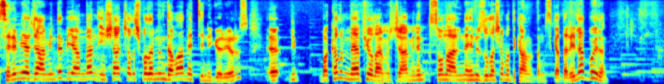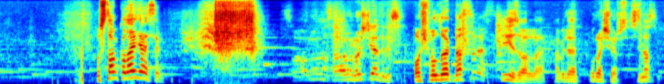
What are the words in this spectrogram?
Selimiye Camii'nde bir yandan inşaat çalışmalarının devam ettiğini görüyoruz. Ee, bir bakalım ne yapıyorlarmış caminin son haline henüz ulaşamadık anladığımız kadarıyla. Buyurun. Ustam kolay gelsin. Sağ olun, sağ olun. Hoş geldiniz. Hoş bulduk. Nasılsınız? İyiyiz vallahi. Ha böyle uğraşıyoruz. Siz nasılsınız?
